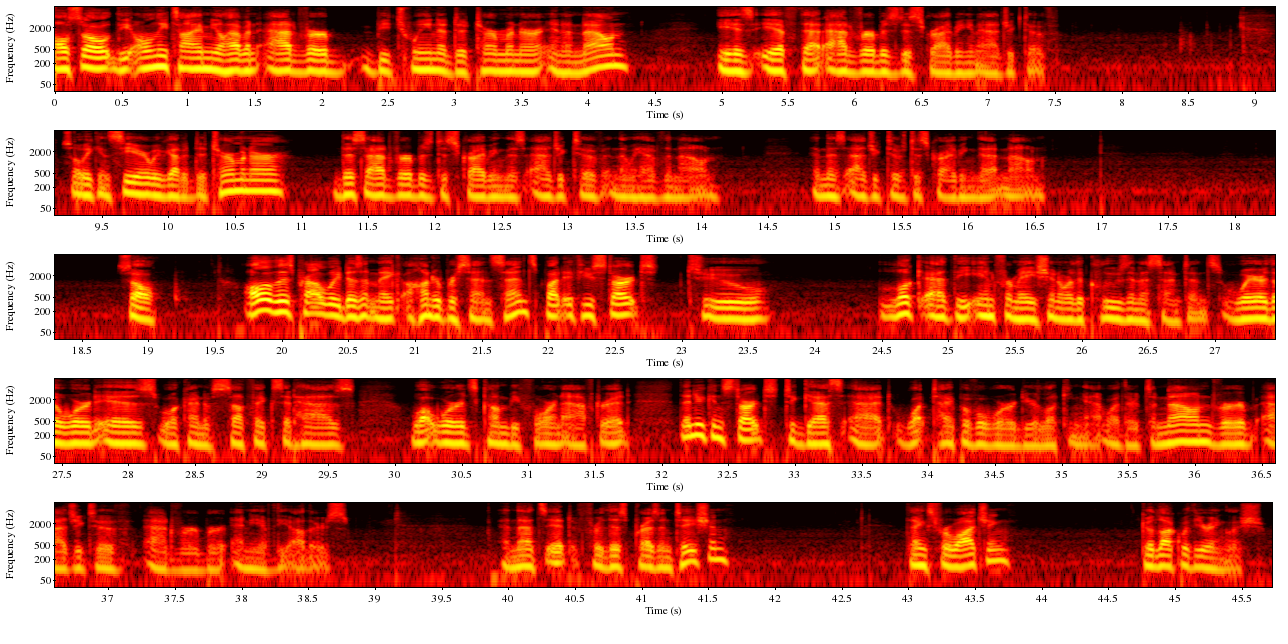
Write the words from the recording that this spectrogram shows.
Also, the only time you'll have an adverb between a determiner and a noun is if that adverb is describing an adjective. So we can see here we've got a determiner, this adverb is describing this adjective, and then we have the noun. And this adjective is describing that noun. So all of this probably doesn't make 100% sense, but if you start to look at the information or the clues in a sentence, where the word is, what kind of suffix it has, what words come before and after it, then you can start to guess at what type of a word you're looking at, whether it's a noun, verb, adjective, adverb, or any of the others. And that's it for this presentation. Thanks for watching. Good luck with your English.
